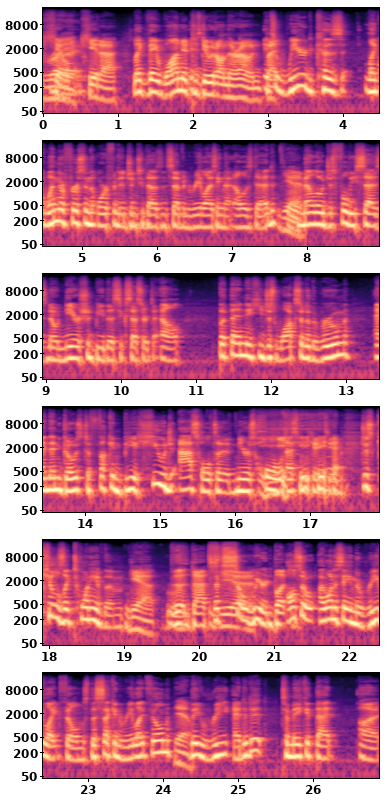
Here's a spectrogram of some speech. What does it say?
kill Right. Kira. Like they wanted to do it on their own, it's but weird because like when they're first in the orphanage in 2007, realizing that L is dead, Yeah. Mello just fully says no, Near should be the successor to L, but then he just walks out of the room. And then goes to fucking be a huge asshole to Near's whole SPK Yeah. team. Just kills like 20 of them. yeah, th- that's That's Yeah. so weird. But- But also, I want to say in the Relight films, the second Relight film, Yeah. they re-edited it to make it that uh,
